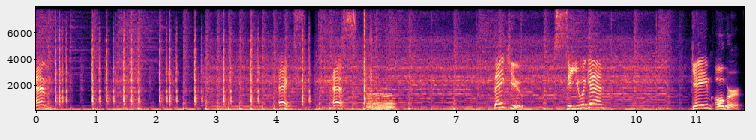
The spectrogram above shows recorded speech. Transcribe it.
M X S Thank you. See you again. Game over.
